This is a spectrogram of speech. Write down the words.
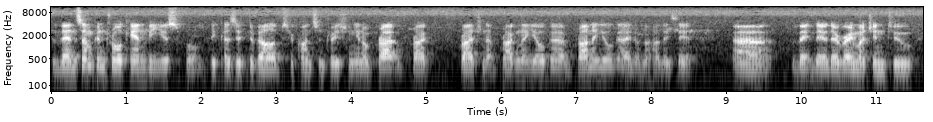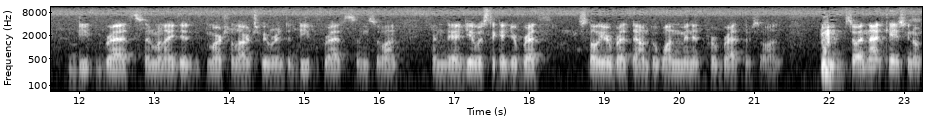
then some control can be useful because it develops your concentration. You know, pra, pra, prajna, pragna yoga, prana yoga. I don't know how they say it. Uh, they they're, they're very much into deep breaths, and when I did martial arts, we were into deep breaths and so on. And the idea was to get your breath, slow your breath down to one minute per breath or so on. so in that case, you know,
